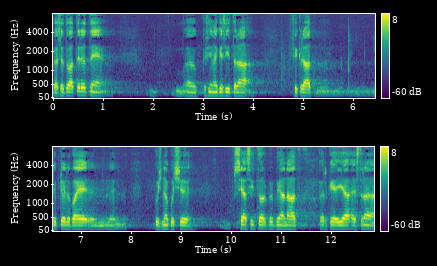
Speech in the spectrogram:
ویسے تو آتے رہتے ہیں۔ کسی نہ کسی طرح فکرات لپٹے لپائے، کچھ نہ کچھ سیاسی طور پہ بیانات کر کے یا اس طرح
